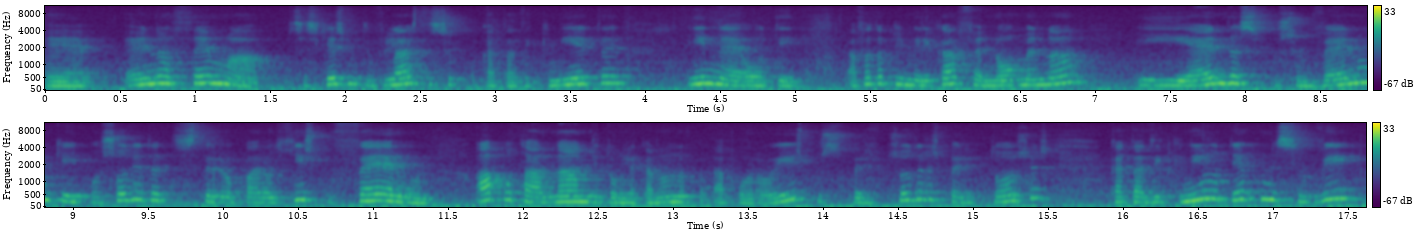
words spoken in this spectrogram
Ε, ένα θέμα σε σχέση με τη βλάστηση που καταδεικνύεται είναι ότι αυτά τα πλημμυρικά φαινόμενα η ένταση που συμβαίνουν και η ποσότητα της στερεοπαροχής που φέρουν από τα ανάντι των λεκανών απορροής, που στις περισσότερες περιπτώσεις καταδεικνύουν ότι έχουν συμβεί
